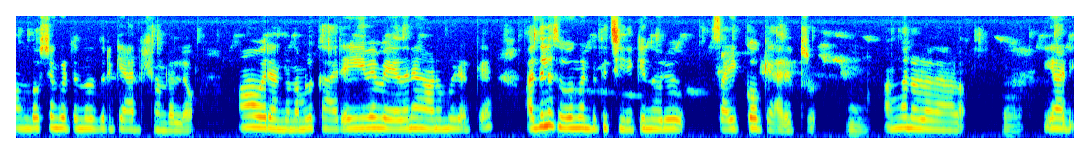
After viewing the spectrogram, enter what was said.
സന്തോഷം കിട്ടുന്നത് ഒരു ക്യാരക്ടർ ഉണ്ടല്ലോ. ആ ഒരു എന്താ നമ്മൾ കരയുകയും വേദന കാണുമ്പോഴൊക്കെ അതിൽ സുഖം കണ്ടെത്തി ചിരിക്കുന്ന ഒരു സൈക്കോ ക്യാരക്ടർ അങ്ങനെയുള്ള ഒരാളാണ് ഈ അടി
